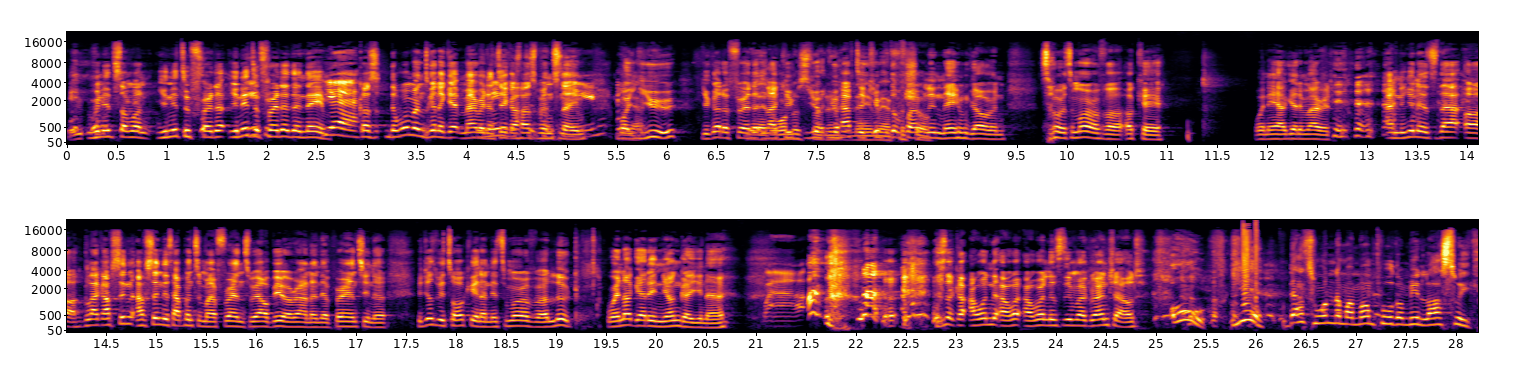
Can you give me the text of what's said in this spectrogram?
we need someone. You need to further. You need to further the name. Yeah. Because the woman's gonna get married The and take her husband's name, but Yeah. you you gotta further. Yeah, like you you, you have to keep the family sure. name going. So it's more of a okay when they are getting married. and you know, it's that uh like I've seen I've seen this happen to my friends where I'll be around and their parents, you know, we just be talking and it's more of a look, we're not getting younger, you know. wow. It's like I want I want, I want to see my grandchild. Oh, yeah, that's one that my mom pulled on me last week.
